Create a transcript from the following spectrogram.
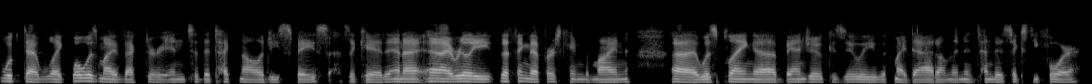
looked at like what was my vector into the technology space as a kid and i and i really the thing that first came to mind uh, was playing a uh, banjo kazooie with my dad on the nintendo 64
